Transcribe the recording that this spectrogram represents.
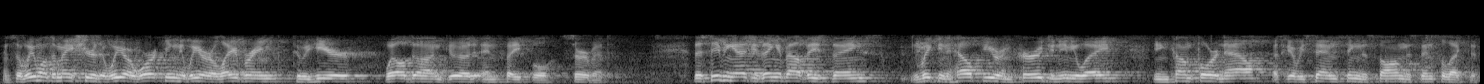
And so we want to make sure that we are working, that we are laboring to hear, well done, good and faithful servant. This evening, as you think about these things, we can help you or encourage you in any way. You can come forward now as we stand and sing the song that's been selected.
